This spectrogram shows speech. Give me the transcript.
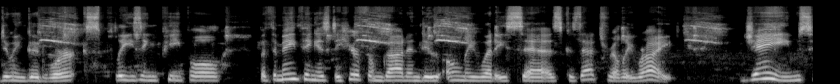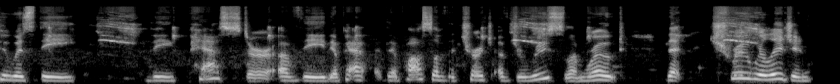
doing good works, pleasing people. But the main thing is to hear from God and do only what He says, because that's really right. James, who was the the pastor of the, the, the apostle of the church of Jerusalem wrote that true religion,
